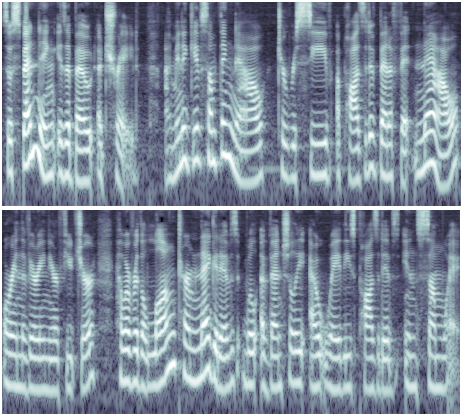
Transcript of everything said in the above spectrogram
So spending is about a trade. I'm going to give something now to receive a positive benefit now or in the very near future. However, the long term negatives will eventually outweigh these positives in some way.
